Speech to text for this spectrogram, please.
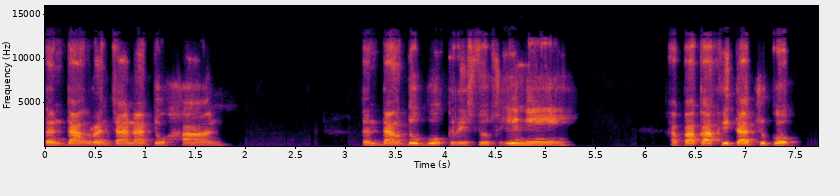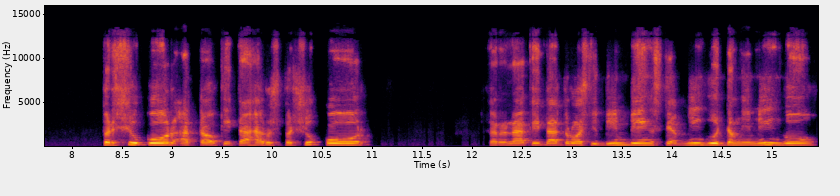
tentang rencana Tuhan, tentang tubuh Kristus ini, apakah kita cukup bersyukur atau kita harus bersyukur? Karena kita terus dibimbing setiap minggu demi minggu,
